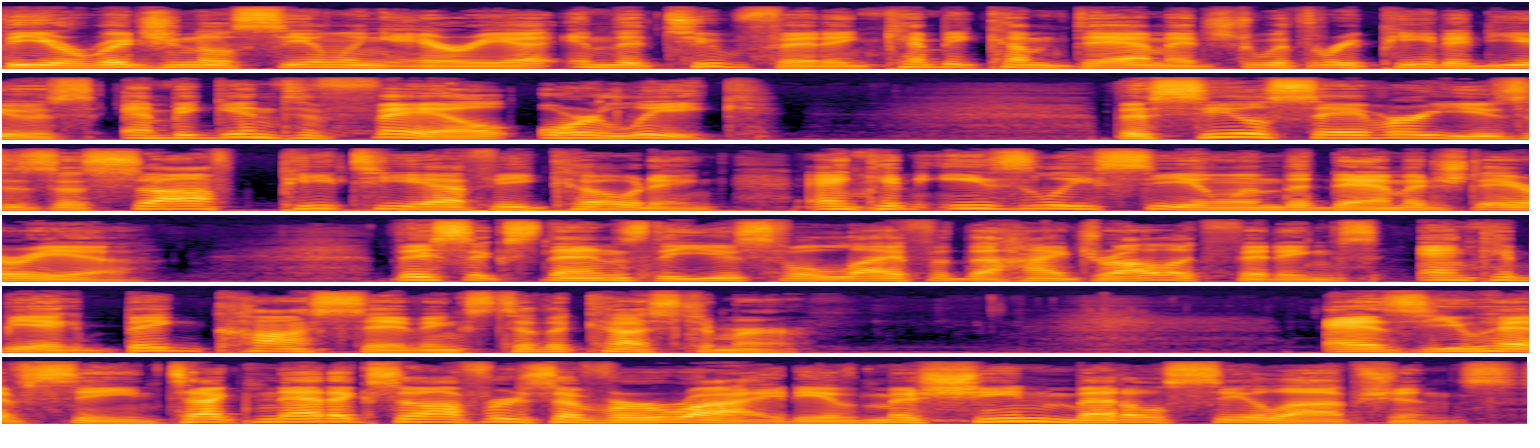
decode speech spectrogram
The original sealing area in the tube fitting can become damaged with repeated use and begin to fail or leak. The seal saver uses a soft PTFE coating and can easily seal in the damaged area. This extends the useful life of the hydraulic fittings and can be a big cost savings to the customer. As you have seen, Technetics offers a variety of machine metal seal options.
